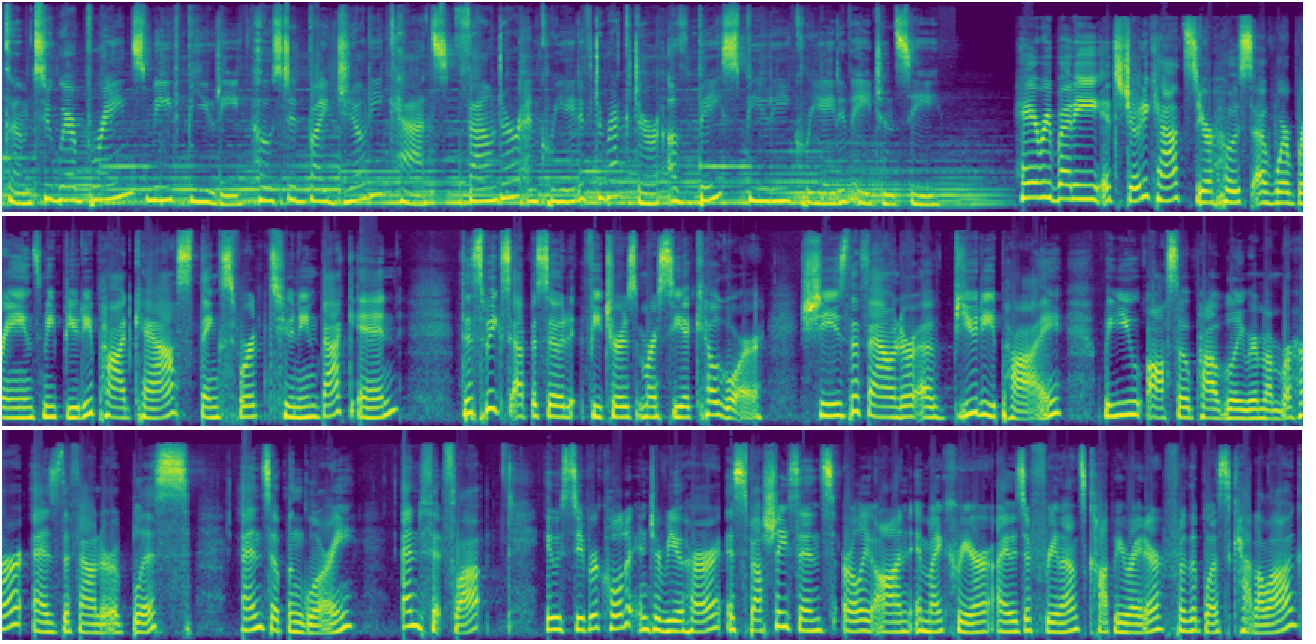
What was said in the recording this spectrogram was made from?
Welcome to Where Brains Meet Beauty, hosted by Jodi Katz, founder and creative director of Base Beauty Creative Agency. Hey, everybody, it's Jodi Katz, your host of Where Brains Meet Beauty podcast. Thanks for tuning back in. This week's episode features Marcia Kilgore. She's the founder of Beauty Pie, but you also probably remember her as the founder of Bliss and Soap and Glory and FitFlop. It was super cool to interview her, especially since early on in my career, I was a freelance copywriter for the Bliss catalog.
